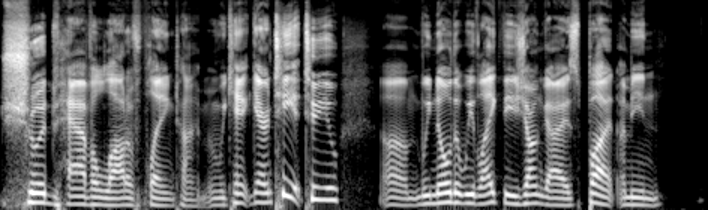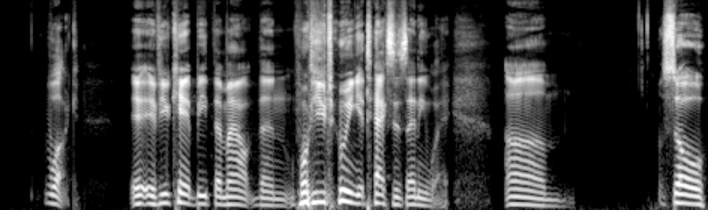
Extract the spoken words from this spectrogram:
should have a lot of playing time, and we can't guarantee it to you. Um, we know that we like these young guys, but I mean, look, if you can't beat them out, then what are you doing at Texas anyway? Um, so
